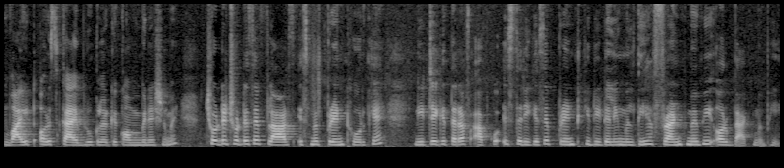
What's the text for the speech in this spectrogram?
वाइट और स्काई ब्लू कलर के कॉम्बिनेशन में छोटे छोटे से फ्लावर्स इसमें प्रिंट हो रखे हैं। नीचे की तरफ़ आपको इस तरीके से प्रिंट की डिटेलिंग मिलती है फ्रंट में भी और बैक में भी।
